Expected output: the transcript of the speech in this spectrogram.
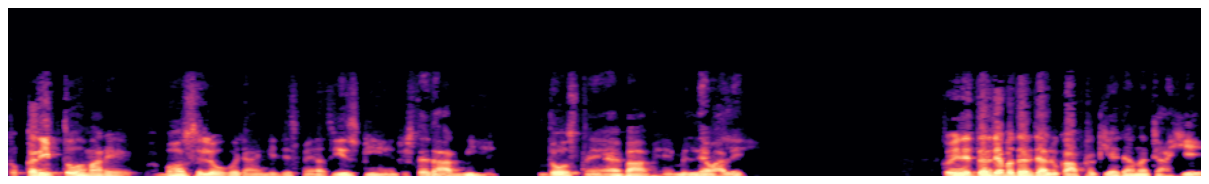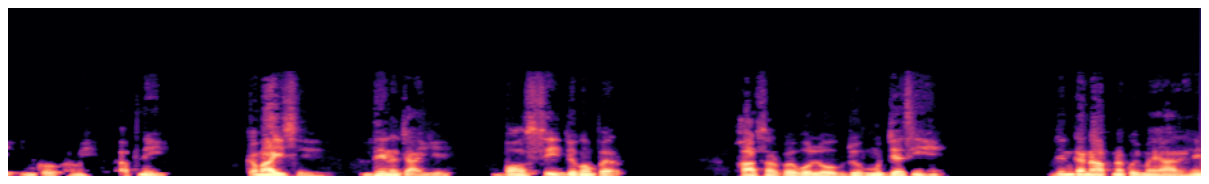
تو قریب تو ہمارے بہت سے لوگ ہو جائیں گے جس میں عزیز بھی ہیں، رشتہ دار بھی ہیں، دوست ہیں، احباب ہیں، ملنے والے ہیں۔ تو انہیں درجہ بدرجہ لک آفٹر کیا جانا چاہیے، ان کو ہمیں اپنی کمائی سے دینا چاہیے۔ بہت سی جگہوں پر خاص طور پر وہ لوگ جو مجھ جیسی ہیں، جن کا نہ اپنا کوئی معیار ہے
